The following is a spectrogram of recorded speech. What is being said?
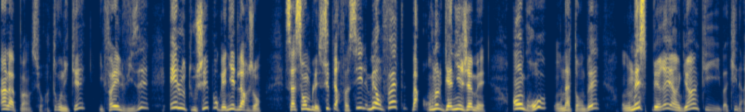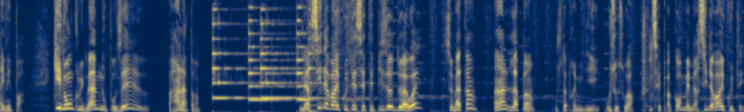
un lapin sur un tourniquet, il fallait le viser et le toucher pour gagner de l'argent. Ça semblait super facile, mais en fait, bah, on ne le gagnait jamais. En gros, on attendait, on espérait un gain qui, bah, n'arrivait pas. Qui donc lui-même nous posait euh, bah, un lapin. Merci d'avoir écouté cet épisode de Huawei. Ce matin, un lapin. Ou cet après-midi, ou ce soir, je ne sais pas quand, mais merci de l'avoir écouté.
